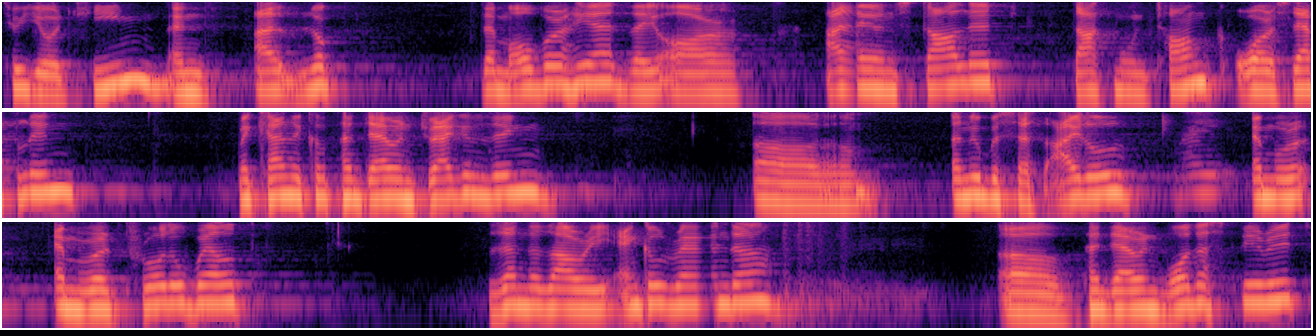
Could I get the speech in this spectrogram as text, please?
to your team, and I looked them over here. They are Iron Starlet, Darkmoon Tonk, or Zeppelin, Mechanical Pandaren Dragonling, um, Anubis Idol, Right. Emerald, Emerald Protowhelp, Zandalari Ankle Render, uh, Pandaren Water Spirit.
